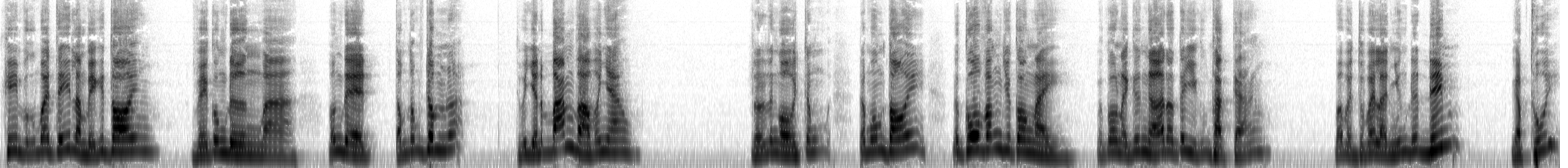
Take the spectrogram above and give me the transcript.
khi mà con bé tí làm việc với tôi, về con đường mà vấn đề tổng thống Trump đó, thì bây giờ nó bám vào với nhau. Rồi nó ngồi trong trong bóng tối, nó cố vấn cho con này. Mà con này cứ ngỡ đâu, cái gì cũng thật cả. Bởi vì tụi bay là những đứa điếm, gặp thúi.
